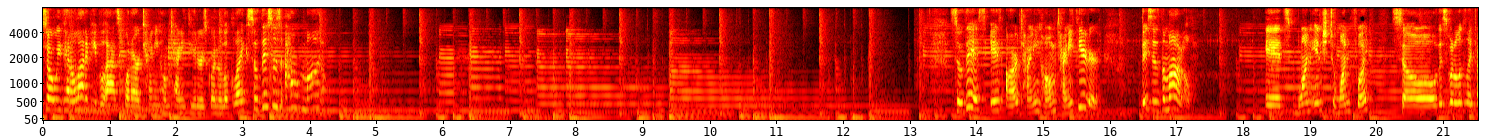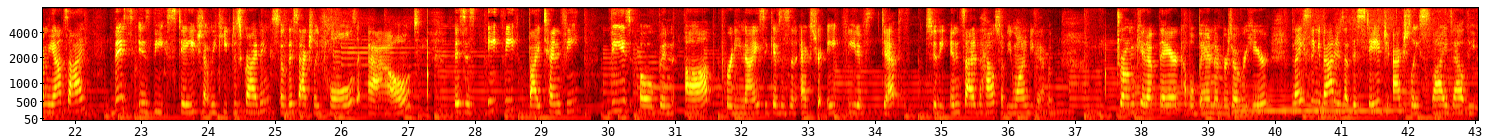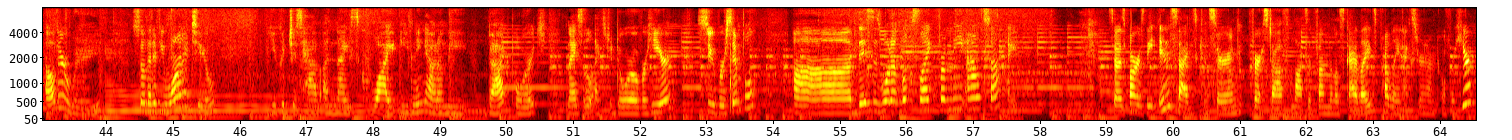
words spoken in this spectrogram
So we've had a lot of people ask what our tiny home, tiny theater is going to look like. So this is our model. So this is our tiny home, tiny theater. This is the model. It's one inch to one foot. So this is what it looks like from the outside. This is the stage that we keep describing. So this actually pulls out. This is eight feet by 10 feet. These open up pretty nice. It gives us an extra eight feet of depth to the inside of the house. So if you wanted, you could have a drum kit up there, a couple band members over here. Nice thing about it is that this stage actually slides out the other way so that if you wanted to, you could just have a nice quiet evening out on the back porch. Nice little extra door over here. Super simple. Uh, this is what it looks like from the outside. So as far as the inside is concerned, first off, lots of fun little skylights, probably an extra one over here.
